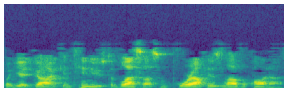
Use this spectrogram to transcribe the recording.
But yet God continues to bless us and pour out His love upon us.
